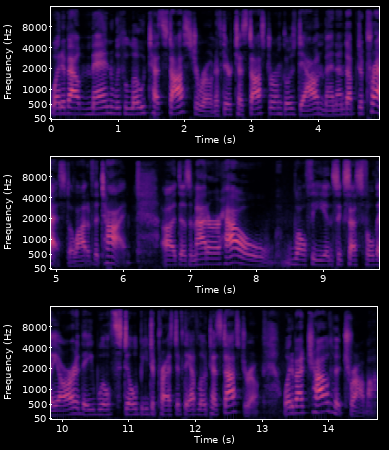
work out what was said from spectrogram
What about men with low testosterone? If their testosterone goes down, men end up depressed a lot of the time. Uh, it doesn't matter how wealthy and successful they are, they will still be depressed if they have low testosterone. What about childhood trauma?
